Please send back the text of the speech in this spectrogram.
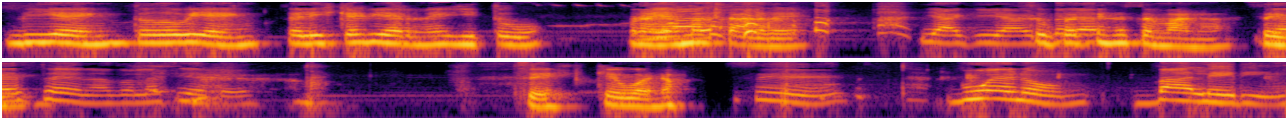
Bien, todo bien. Feliz que es viernes, ¿y tú? Bueno, ya es más tarde. ya aquí, ya. Súper fin de semana. Sí. Ya es cena, son las 7. Sí, qué bueno. Sí. Bueno, Valerie.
